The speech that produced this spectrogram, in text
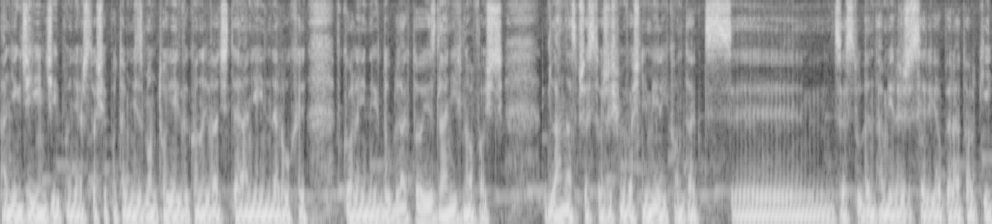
a nie gdzie indziej, ponieważ to się potem nie zmontuje i wykonywać te, a nie inne ruchy w kolejnych dublach, to jest dla nich nowość. Dla nas przez to, żeśmy właśnie mieli kontakt z, yy, ze studentami reżyserii operatorki,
